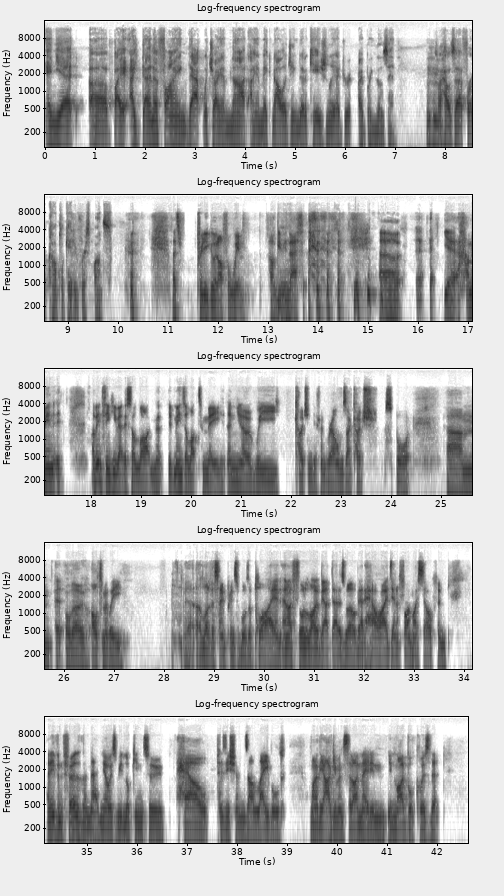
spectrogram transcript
and yet uh, by identifying that which I am not, I am acknowledging that occasionally I, dr- I bring those in. Mm-hmm. So how's that for a complicated response? That's pretty good off a whim. I'll give mm-hmm. you that. uh, yeah, I mean, it, I've been thinking about this a lot, and it, it, means a lot to me. And you know, we coach in different realms. I coach sport, um, although ultimately uh, a lot of the same principles apply. And and I've thought a lot about that as well, about how I identify myself, and and even further than that, you know, as we look into how positions are labelled. One of the arguments that I made in in my book was that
